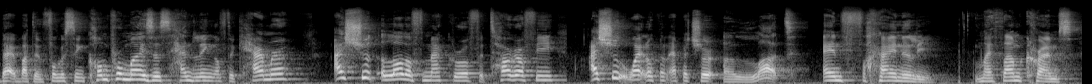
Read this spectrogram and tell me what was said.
Back button focusing compromises handling of the camera. I shoot a lot of macro photography. I shoot wide open aperture a lot. And finally, my thumb cramps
